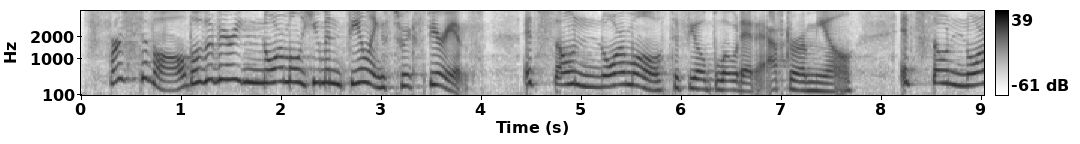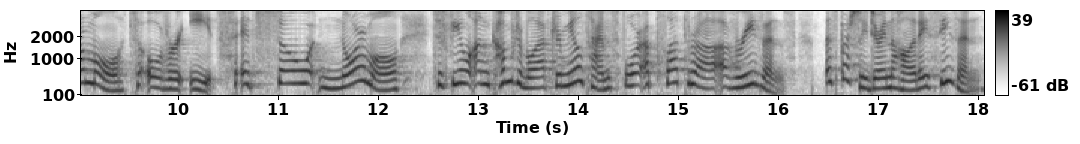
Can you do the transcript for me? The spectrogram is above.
First of all, those are very normal human feelings to experience. It's so normal to feel bloated after a meal. It's so normal to overeat. It's so normal to feel uncomfortable after mealtimes for a plethora of reasons, especially during the holiday season.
